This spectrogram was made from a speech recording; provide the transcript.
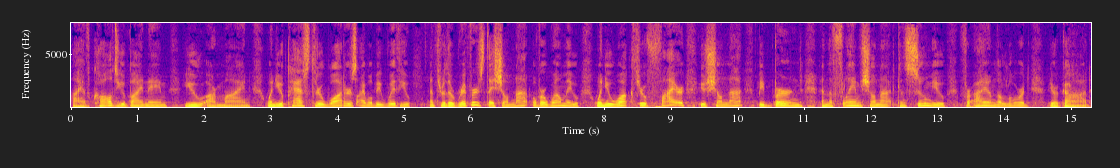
I have called you by name. You are mine. When you pass through waters, I will be with you, and through the rivers, they shall not overwhelm you. When you walk through fire, you shall not be burned, and the flame shall not consume you. For I am the Lord your God,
